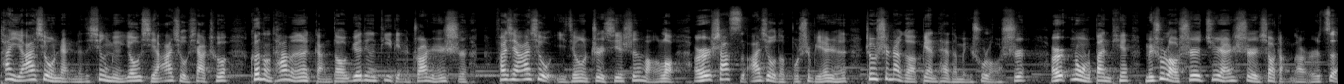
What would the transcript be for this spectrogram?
他以阿秀奶奶的性命要挟阿秀下车，可等他们赶到约定地点抓人时，发现阿。阿秀已经窒息身亡了，而杀死阿秀的不是别人，正是那个变态的美术老师。而弄了半天，美术老师居然是校长的儿子。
